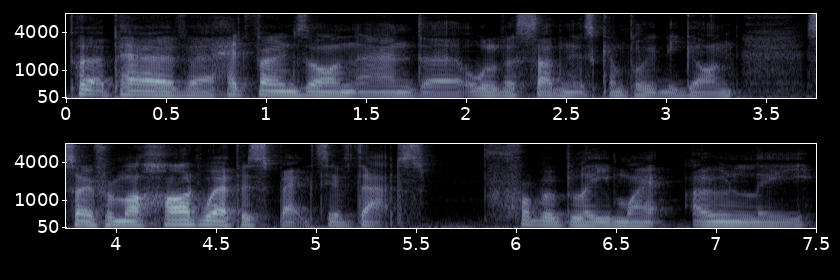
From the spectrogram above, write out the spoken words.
put a pair of uh, headphones on, and uh, all of a sudden it's completely gone. So, from a hardware perspective, that's probably my only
